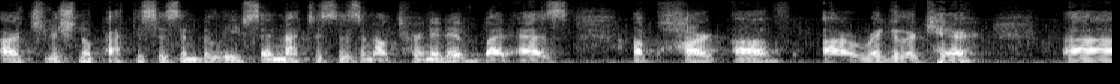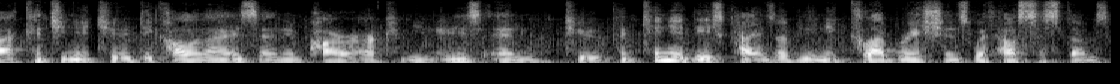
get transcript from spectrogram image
our traditional practices and beliefs, and not just as an alternative, but as a part of our regular care uh, continue to decolonize and empower our communities and to continue these kinds of unique collaborations with health systems.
